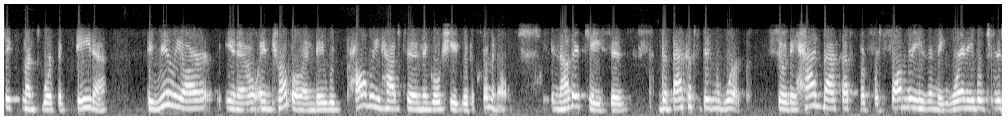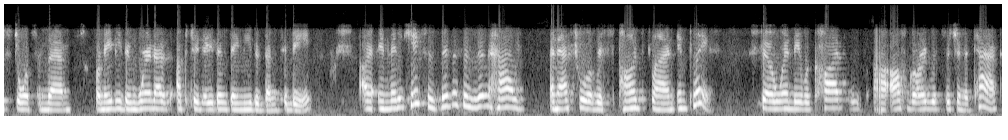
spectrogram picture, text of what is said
six months worth of data, they really are, you know, in trouble and they would probably have to negotiate with the criminal. In other cases, the backups didn't work. So they had backups, but for some reason they weren't able to restore from them, or maybe they weren't as up to date as they needed them to be. Uh, in many cases, businesses didn't have an actual response plan in place. So when they were caught uh, off guard with such an attack,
